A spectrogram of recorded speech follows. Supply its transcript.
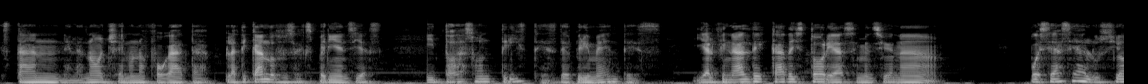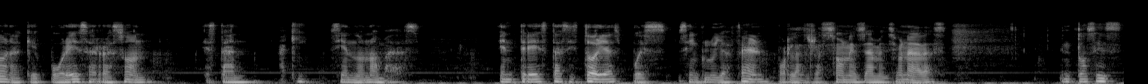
están en la noche en una fogata platicando sus experiencias y todas son tristes, deprimentes. Y al final de cada historia se menciona pues se hace alusión a que por esa razón están aquí, siendo nómadas. Entre estas historias, pues se incluye a Fern por las razones ya mencionadas. Entonces,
